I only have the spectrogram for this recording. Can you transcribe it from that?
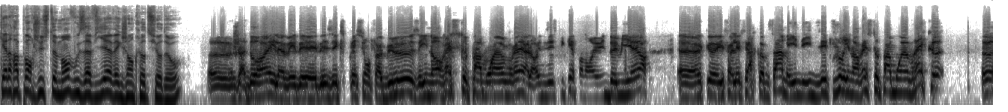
Quel rapport justement vous aviez avec Jean-Claude Ciodo? Euh, J'adorais. Il avait des, des expressions fabuleuses et il n'en reste pas moins vrai. Alors, il nous expliquait pendant une demi-heure euh, qu'il fallait faire comme ça, mais il, il disait toujours il n'en reste pas moins vrai que euh,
